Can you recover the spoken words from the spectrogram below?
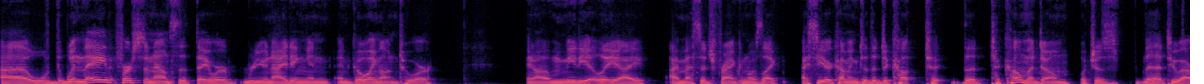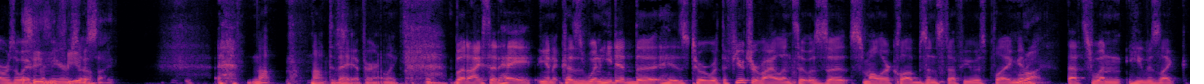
uh, when they first announced that they were reuniting and, and going on tour, you know, immediately I I messaged Frank and was like, "I see you're coming to the Daco- to the Tacoma Dome, which is uh, two hours away it's from here." so not not today apparently but i said hey you know because when he did the his tour with the future violence it was uh, smaller clubs and stuff he was playing and Right. that's when he was like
